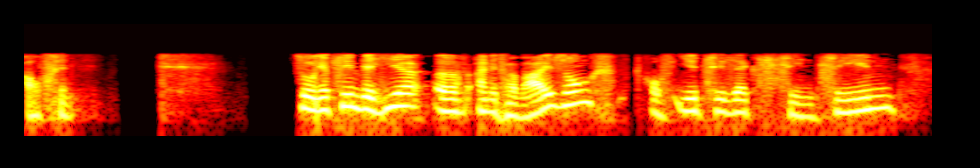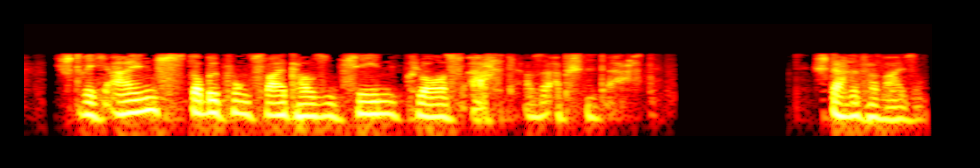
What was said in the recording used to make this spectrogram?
auch finden. So, jetzt sehen wir hier äh, eine Verweisung auf IEC 61010 1 Doppelpunkt 2010 Clause 8, also Abschnitt 8. Starre Verweisung.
